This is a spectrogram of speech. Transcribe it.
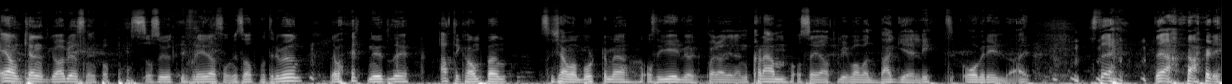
Er han Kenneth Gabrielsen på å pisse oss ut. Vi flira sånn vi satt på tribunen. Det var helt nydelig. Etter kampen så kommer han borte med, og så gir vi hverandre en klem og sier at vi var vel begge litt overilda her. Så det, det er herlig.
